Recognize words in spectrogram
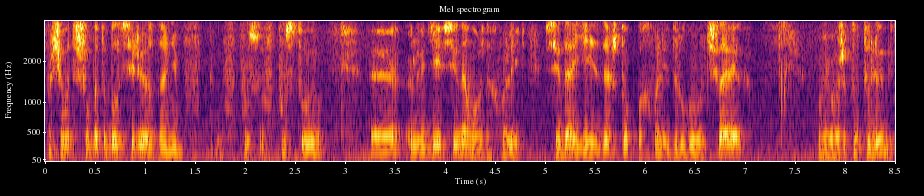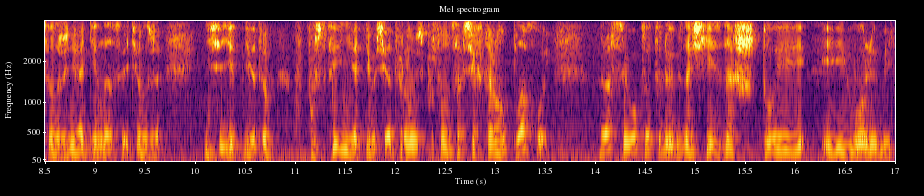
Причем, это, чтобы это было серьезно, а не впустую. Э, людей всегда можно хвалить. Всегда есть за что похвалить другого человека. Его же кто-то любит, он же не один на свете, он же не сидит где-то в пустыне, от него все отвернулись, потому что он со всех сторон плохой. Раз его кто-то любит, значит, есть за что и, и его любить.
